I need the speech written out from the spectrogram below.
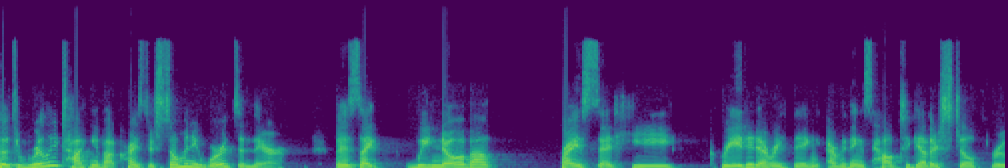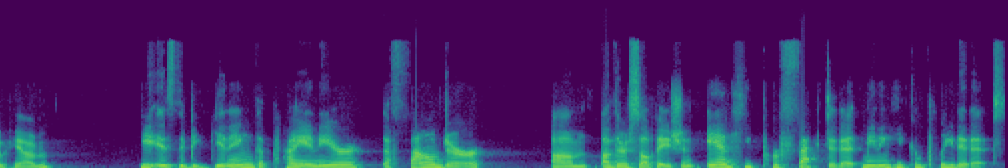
So it's really talking about Christ. There's so many words in there, but it's like we know about Christ that he created everything. Everything is held together still through him. He is the beginning, the pioneer, the founder um, of their salvation, and he perfected it, meaning he completed it.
